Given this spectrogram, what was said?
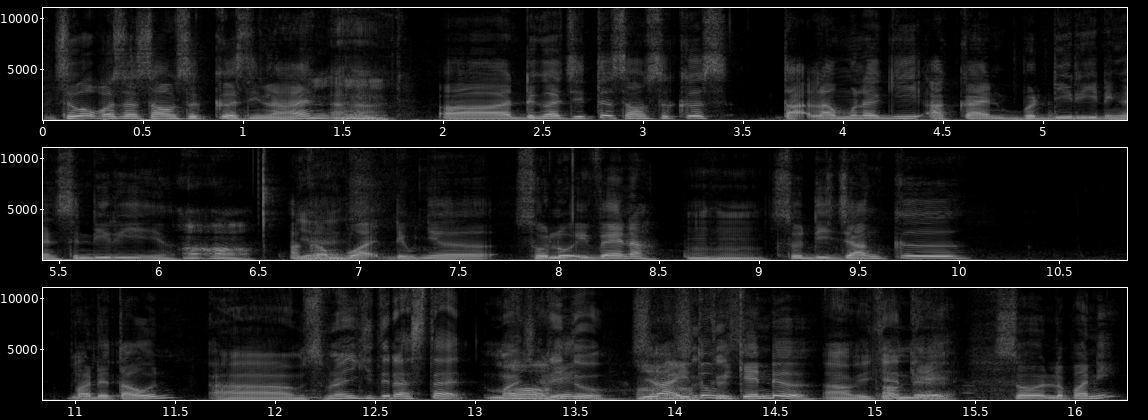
sebut pasal Sound Circus ni lah eh. Uh, dengar cerita Sound Circus tak lama lagi akan berdiri dengan sendirinya. Ah. Akan Yes. buat dia punya solo event lah. Mhm. So dijangka pada tahun Um, sebenarnya kita dah start March Oh, hari okay. tu. Yelah Sound itu weekender. Ah, weekender. Okay. So lepas ni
